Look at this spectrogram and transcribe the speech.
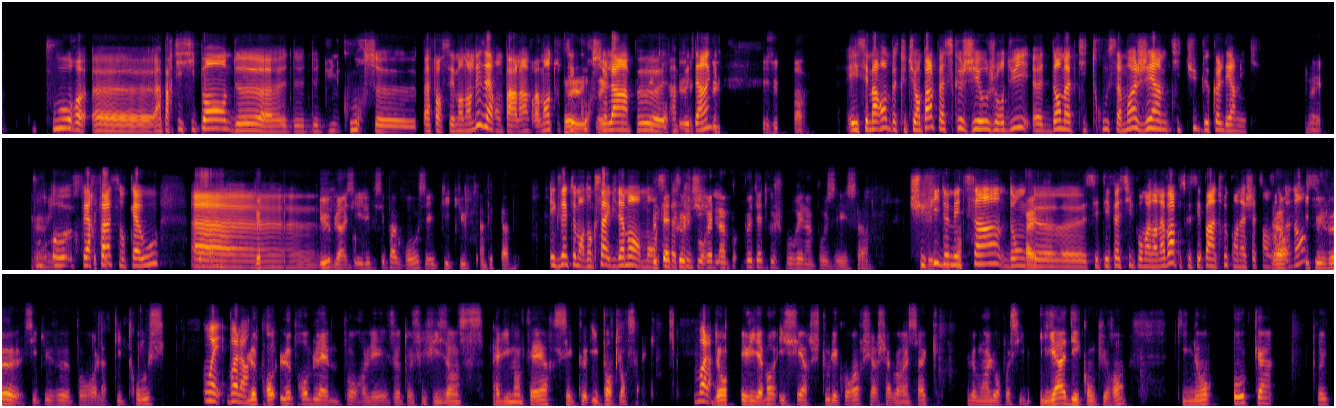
pour un participant de, d'une course, pas forcément dans le désert, on parle hein, vraiment toutes ces courses-là un peu, un peu dingues. Et c'est marrant parce que tu en parles parce que j'ai aujourd'hui dans ma petite trousse à moi, j'ai un petit tube de col dermique. Pour faire face au cas où. Euh... c'est pas gros, c'est des petits tubes impeccables. Exactement. Donc ça, évidemment, bon, peut-être que, que, je pourrais l'imposer, ça. Je suis fille de médecin, donc c'était facile pour moi d'en avoir parce que c'est pas un truc qu'on achète sans ordonnance. Si tu veux, si tu veux pour la petite trousse. Oui, voilà. Le, problème pour les autosuffisances alimentaires, c'est qu'ils portent leur sac. Voilà. Donc évidemment, ils cherchent, tous les coureurs cherchent à avoir un sac le moins lourd possible. Il y a des concurrents qui n'ont aucun truc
